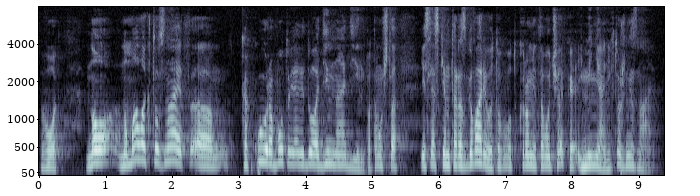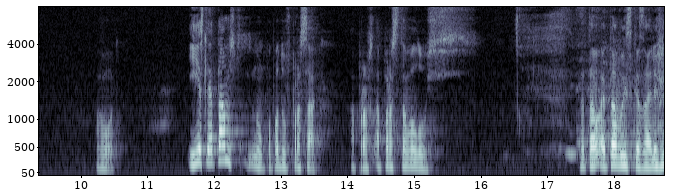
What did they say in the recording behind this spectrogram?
Вот. Но, но мало кто знает, э, какую работу я веду один на один, потому что если я с кем-то разговариваю, то вот кроме того человека и меня никто же не знает. Вот. И если я там ну, попаду в просак, опростоволось. Это, это вы сказали.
